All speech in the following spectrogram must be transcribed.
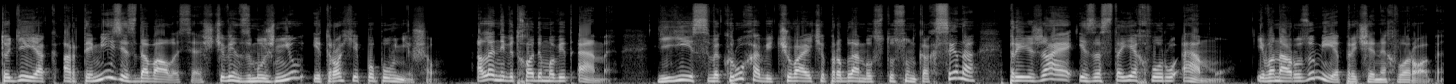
тоді як Артемізі здавалося, що він змужнів і трохи поповнішав. Але не відходимо від Еми. Її свекруха, відчуваючи проблеми в стосунках сина, приїжджає і застає хвору Емму. І вона розуміє причини хвороби.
